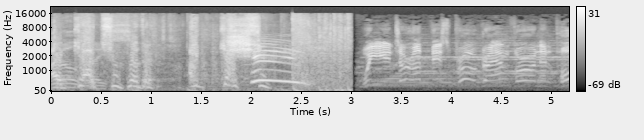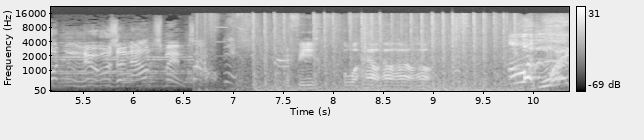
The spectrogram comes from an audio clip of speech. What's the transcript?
I got you, brother. I got you. We interrupt this program for an important news announcement. Graffiti. Oh hell, hell, hell, hell. Oh, what?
